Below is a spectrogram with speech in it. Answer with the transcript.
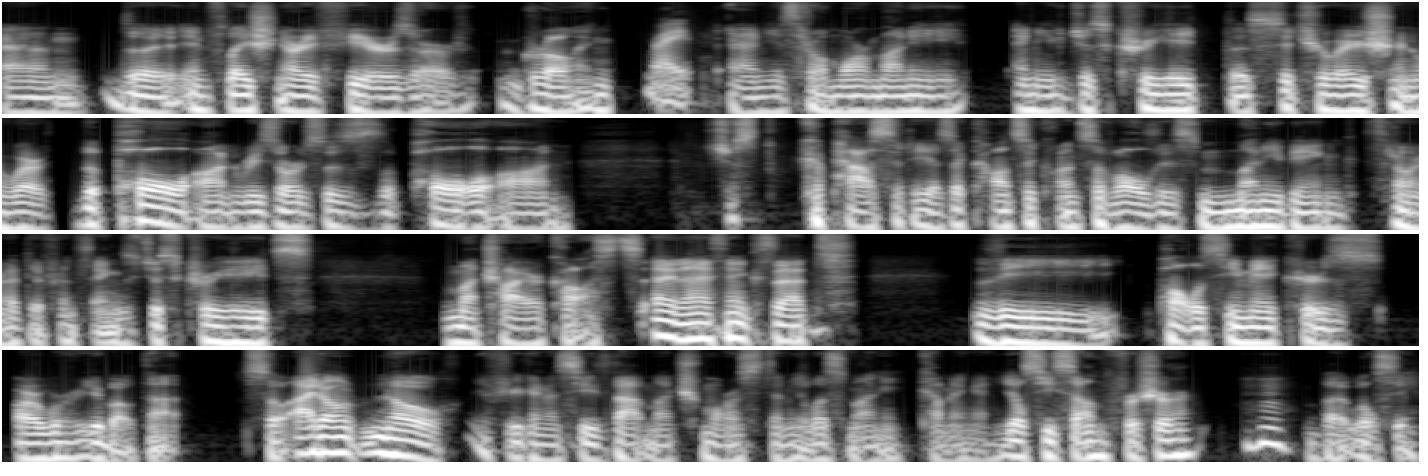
and the inflationary fears are growing. Right. And you throw more money and you just create the situation where the pull on resources, the pull on just capacity as a consequence of all this money being thrown at different things just creates much higher costs. And I think that the policymakers are worried about that. So I don't know if you're going to see that much more stimulus money coming in. You'll see some for sure, mm-hmm. but we'll see.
